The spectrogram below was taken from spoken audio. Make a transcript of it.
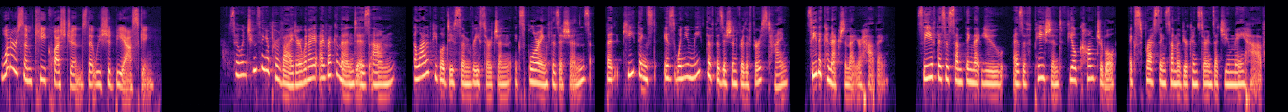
what are some key questions that we should be asking? So, when choosing a provider, what I, I recommend is um, a lot of people do some research and exploring physicians. But key things is when you meet the physician for the first time, see the connection that you're having. See if this is something that you, as a patient, feel comfortable expressing some of your concerns that you may have.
